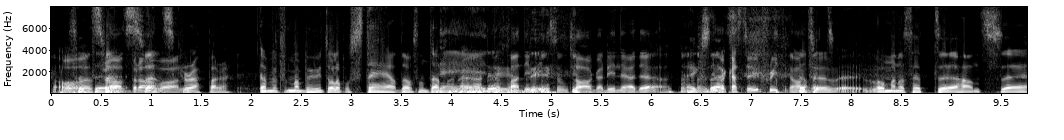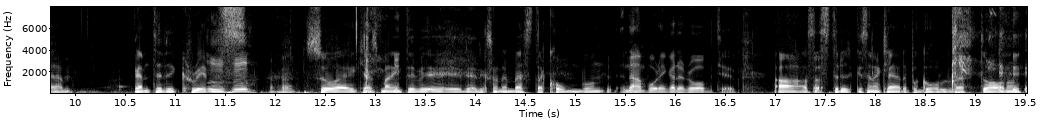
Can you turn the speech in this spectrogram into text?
Att, eh, svensk, val. rappare. Ja men för man behöver inte hålla på och städa och sånt där på den här Nej, ön. det, fan, det är ingen som klagar, det är en öde ö. Exakt. Man kastar ut skiten i havet. tror, eh, om man har sett eh, hans eh, MTV Cribs Mhm. så eh, kanske man inte det är liksom den bästa kombon. När han bor i en garderob typ. Ja, alltså stryker sina kläder på golvet och har någon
